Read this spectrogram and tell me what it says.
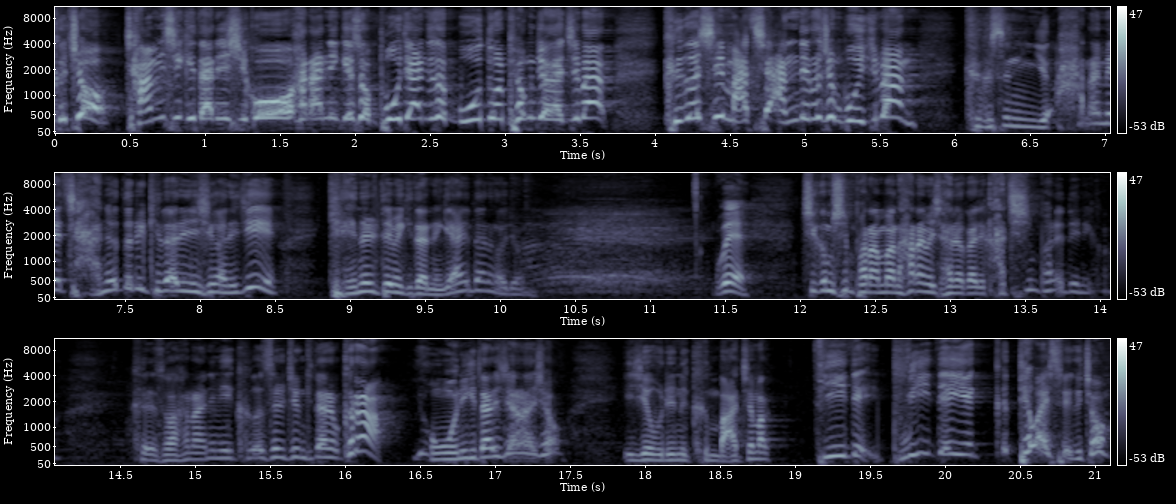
그쵸? 잠시 기다리시고 하나님께서 보좌 앉아서 모든 걸 평정하지만 그것이 마치 안 되는 것처럼 보이지만 그것은 하나님의 자녀들을 기다리는 시간이지 걔들 때문에 기다리는 게 아니다는 거죠. 왜? 지금 심판하면 하나님의 자녀까지 같이 심판해야 되니까. 그래서 하나님이 그것을 지금 기다려. 그러나 영원히 기다리지 않으셔. 이제 우리는 그 마지막 D-Day, V-Day의 끝에 와 있어요. 그렇죠?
